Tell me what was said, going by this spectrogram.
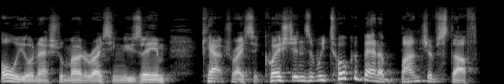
all your National Motor Racing Museum couch racer questions, and we talk about a bunch of stuff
